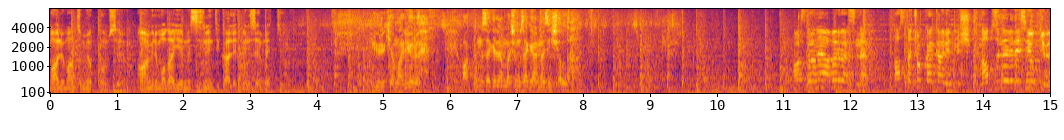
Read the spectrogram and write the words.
Malumatım yok komiserim. Amirim olay yerine sizin intikal etmenizi emretti. Yürü Kemal yürü. Aklımıza gelen başımıza gelmez inşallah. Hastaneye haber versinler. Hasta çok kan kaybetmiş. Nabzı neredeyse yok gibi.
